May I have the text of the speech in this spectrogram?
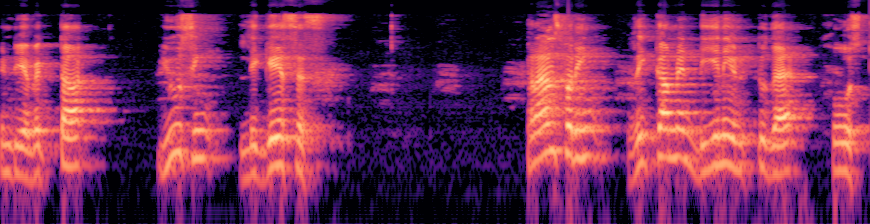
into a vector using ligases. Transferring recombinant DNA into the host.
